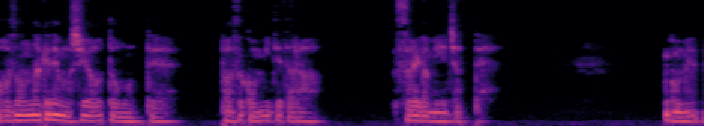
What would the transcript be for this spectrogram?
保存だけでもしようと思って、パソコン見てたら、それが見えちゃって。ごめん。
